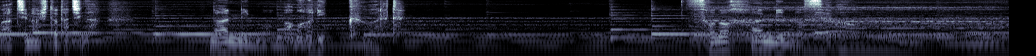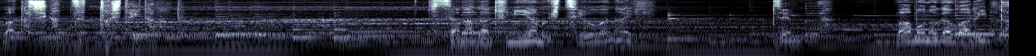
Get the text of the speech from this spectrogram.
町の人たちが何人も魔物に食われて。その犯人の世話を私がずっとしていたなんて。様が気に病む必要はない。全部魔物が悪いのだ。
